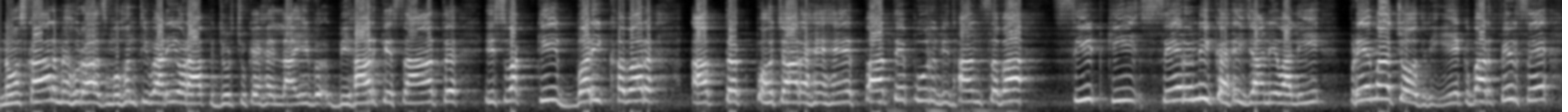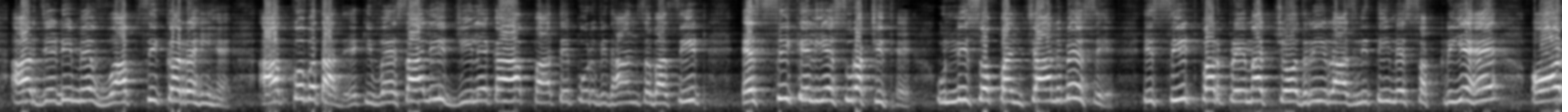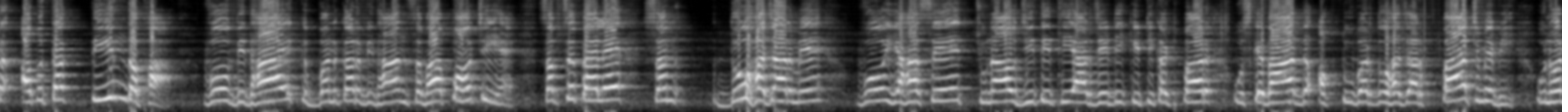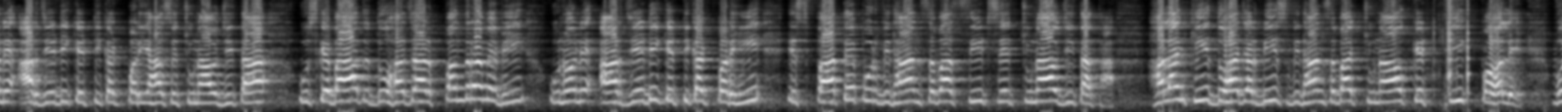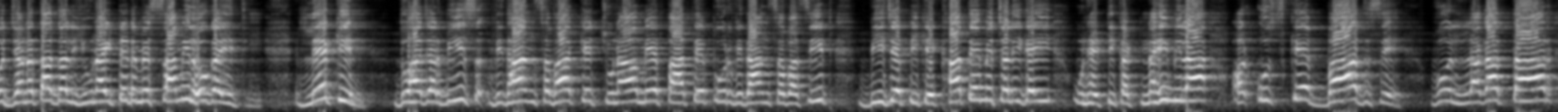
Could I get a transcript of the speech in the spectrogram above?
नमस्कार, मैं हूँ राज मोहन तिवारी और आप जुड़ चुके हैं लाइव बिहार के साथ। इस वक्त की बड़ी खबर आप तक पहुँचा रहे हैं। पातेपुर विधानसभा सीट की शेरनी कही जाने वाली प्रेमा चौधरी एक बार फिर से आरजेडी में वापसी कर रही हैं। आपको बता दें कि वैशाली ज़िले का पातेपुर विधानसभा सीट एससी के लिए सुरक्षित है। उन्नीस सौ पंचानबे से इस सीट पर प्रेमा चौधरी राजनीति में सक्रिय हैं और अब तक तीन दफ़ा वो विधायक बनकर विधानसभा पहुँची हैं। सबसे पहले सन 2000 में वो यहाँ से चुनाव जीती थी आरजेडी की टिकट पर। उसके बाद अक्टूबर 2005 में भी उन्होंने आरजेडी के टिकट पर यहाँ से चुनाव जीता। उसके बाद 2015 में भी उन्होंने आरजेडी के टिकट पर ही इस पातेपुर विधानसभा सीट से चुनाव जीता था। हालाँकि 2020 विधानसभा चुनाव के ठीक पहले वो जनता दल यूनाइटेड में शामिल हो गई थी। लेकिन 2020 विधानसभा के चुनाव में पातेपुर विधानसभा सीट बीजेपी के खाते में चली गई, उन्हें टिकट नहीं मिला और उसके बाद से वो लगातार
